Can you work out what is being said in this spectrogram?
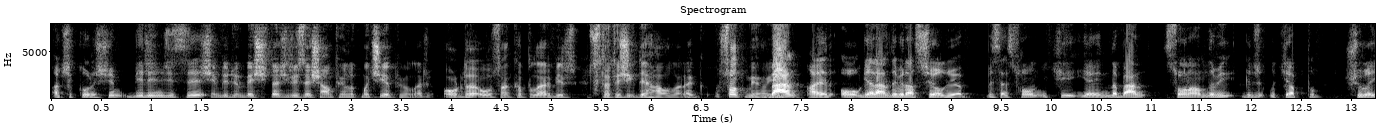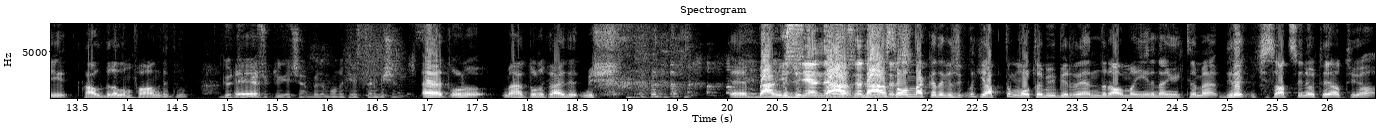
açık konuşayım. Birincisi Şimdi dün Beşiktaş Rize şampiyonluk maçı yapıyorlar. Orada Oğuzhan Kapılar bir stratejik deha olarak sokmuyor. ben yani. hayır o genelde biraz şey oluyor. Mesela son iki yayında ben son anda bir gıcıklık yaptım. Şurayı kaldıralım falan dedim. Götün Ee, gözüktü geçen bölüm onu kestirmişsin. Evet onu Mert onu kaydetmiş. Ee, ben gıcık, ben, ben atarız. son dakikada gıcıklık yaptım. O tabii bir render alma, yeniden yükleme. Direkt 2 saat seni öteye atıyor.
